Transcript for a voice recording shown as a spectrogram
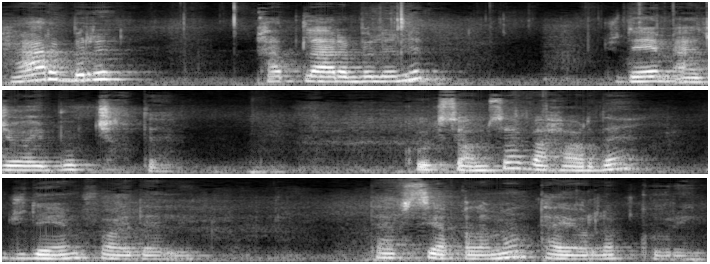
Har biri qatlari bilinib judayam ajoyib bo'lib chiqdi. Ko'k samsa baharda judayam foydali. Tavsiya qilaman tayyorlab ko'ring.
